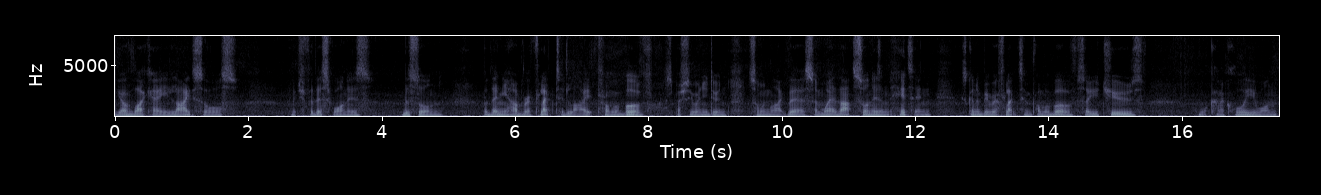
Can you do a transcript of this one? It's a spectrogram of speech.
you have like a light source, which for this one is the sun, but then you have reflected light from above, especially when you're doing something like this, and where that sun isn't hitting, it's going to be reflecting from above. So you choose what kind of colour you want.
